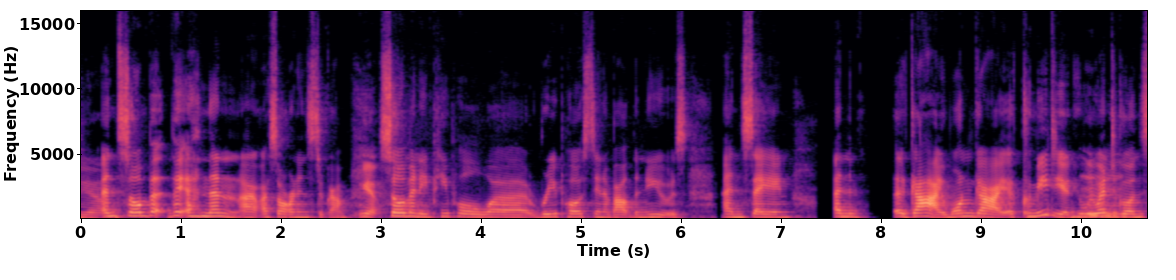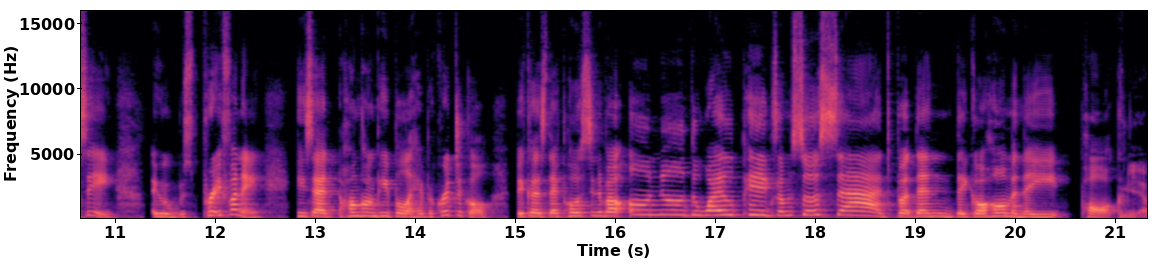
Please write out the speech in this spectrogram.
Yeah. And so, but they, and then I, I saw on Instagram, Yeah. so many people were reposting about the news and saying, and a guy, one guy, a comedian who we went to go mm. and see, who was pretty funny. He said Hong Kong people are hypocritical because they're posting about, oh no, the wild pigs, I'm so sad. But then they go home and they eat pork. yeah.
